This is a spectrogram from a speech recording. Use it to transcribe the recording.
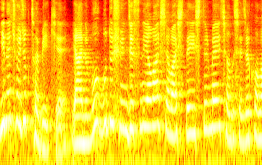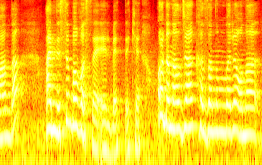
yine çocuk tabii ki. Yani bu bu düşüncesini yavaş yavaş değiştirmeye çalışacak olan da annesi babası elbette ki. Oradan alacağı kazanımları ona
